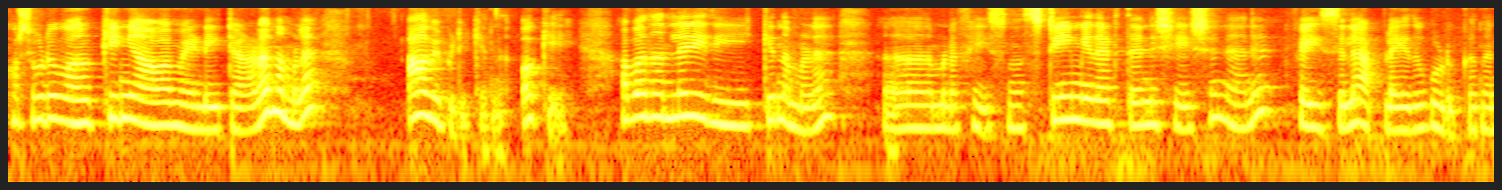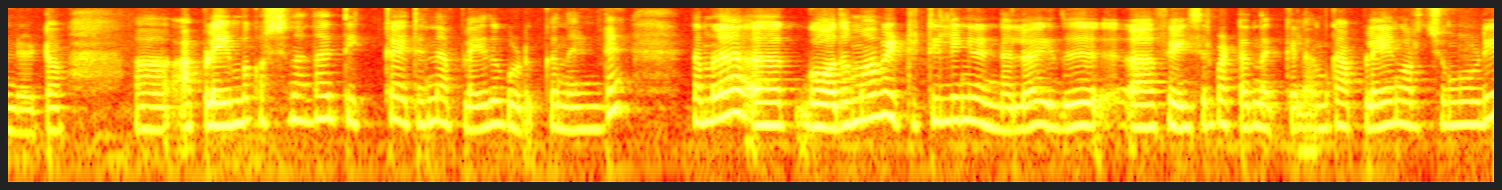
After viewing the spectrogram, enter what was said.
കുറച്ചും കൂടി വർക്കിംഗ് ആവാൻ വേണ്ടിയിട്ടാണ് നമ്മൾ ആവി പിടിക്കുന്നത്. ഓക്കെ അപ്പോൾ നല്ല രീതിക്ക് നമ്മൾ നമ്മുടെ ഫേസ് ഒന്ന് സ്റ്റീം ചെയ്തെടുത്തതിന് ശേഷം ഞാൻ ഫേസിൽ അപ്ലൈ ചെയ്ത് കൊടുക്കുന്നുണ്ട് കേട്ടോ. അപ്ലൈ ചെയ്യുമ്പോൾ കുറച്ച് നന്നായി തിക്കായിട്ട് തന്നെ അപ്ലൈ ചെയ്ത് കൊടുക്കുന്നുണ്ട്. നമ്മൾ ഗോതമാവ് ഇട്ടിട്ടില്ലെങ്കിൽ ഉണ്ടല്ലോ ഇത് ഫേസിൽ പെട്ടെന്ന് നിൽക്കില്ല നമുക്ക് അപ്ലൈ ചെയ്യാൻ കുറച്ചും കൂടി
